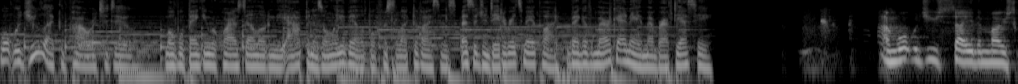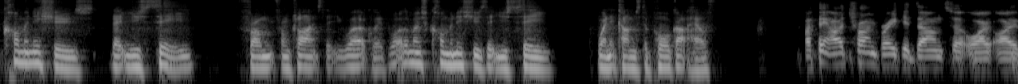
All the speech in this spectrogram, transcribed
What would you like the power to do? Mobile banking requires downloading the app and is only available for select devices. Message and data rates may apply. Bank of America and a member FDIC. And what would you say the most common issues that you see from, from clients that you work with? What are the most common issues that you see when it comes to poor gut health? I think I try and break it down to, or I, I,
